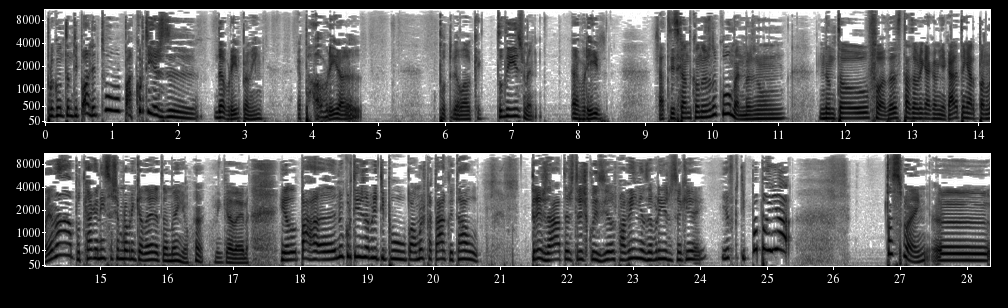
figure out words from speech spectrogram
pergunta-me tipo, olha, tu, pá, curtias de, de abrir para mim? É pá, abrir, olha, puto, vê lá o que é que tu dizes, mano. Abrir. Já te disse que ando com dores no cu, mano, mas não. Não estou. Foda-se, estás a brincar com a minha cara, tenho ar de paneleiro. Não, puto, caga nisso, achei-me brincadeira também. Eu, brincadeira. Ele, pá, não curtias abrir tipo, pá, um espetáculo e tal. Três datas, três coliseus, pá, vinhas, abrias, não sei o quê. E eu fico tipo, pá, pá, já. Está-se bem. Uh,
